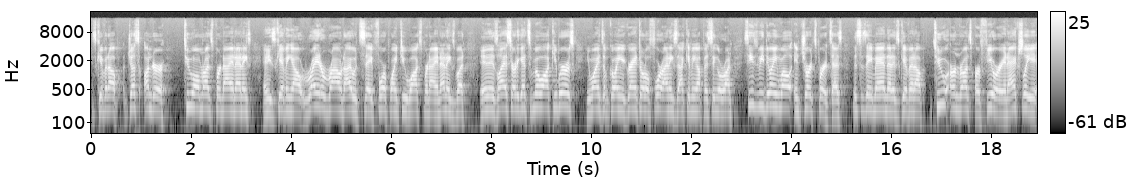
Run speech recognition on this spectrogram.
He's given up just under two home runs per nine innings, and he's giving out right around, I would say, 4.2 walks per nine innings. But in his last start against the Milwaukee Brewers, he winds up going a grand total of four innings, not giving up a single run. Seems to be doing well in short spurts, as this is a man that has given up two earned runs or fewer, and actually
